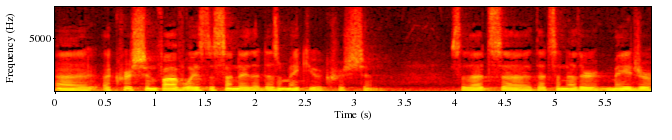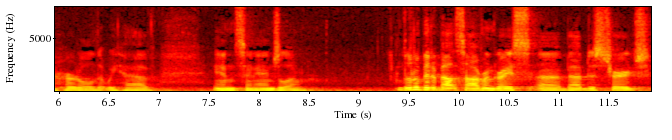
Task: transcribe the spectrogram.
uh, a Christian five ways to Sunday, that doesn't make you a Christian. So that's, uh, that's another major hurdle that we have in San Angelo. A little bit about Sovereign Grace uh, Baptist Church.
